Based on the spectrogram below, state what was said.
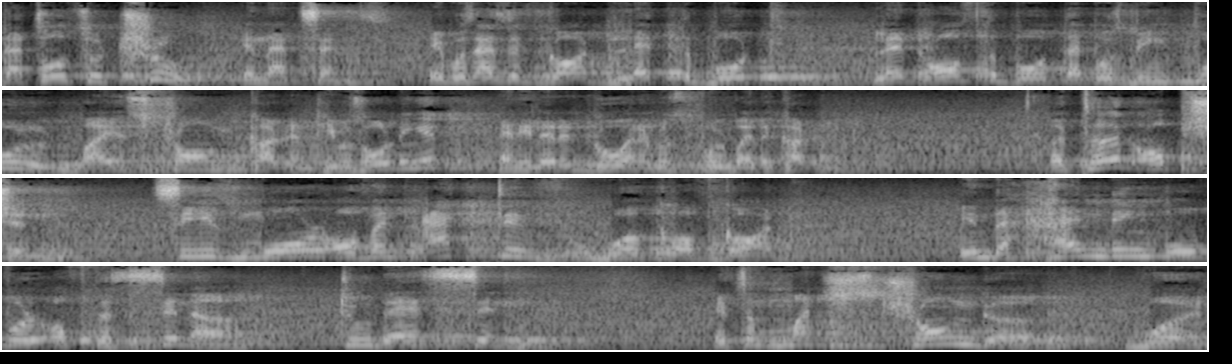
that's also true in that sense. It was as if God let the boat, let off the boat that was being pulled by a strong current. He was holding it and he let it go and it was pulled by the current. A third option sees more of an active work of God in the handing over of the sinner to their sin. It's a much stronger word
